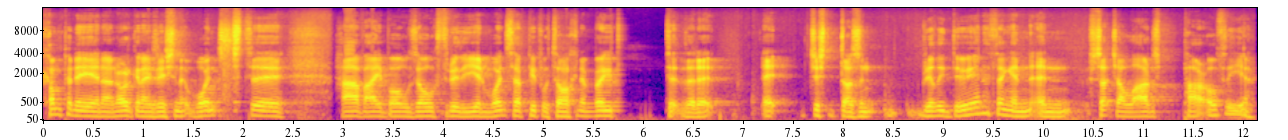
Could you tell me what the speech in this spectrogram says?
company and an organisation that wants to have eyeballs all through the year and once have people talking about it, that it it just doesn't really do anything in, in such a large part of the year.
